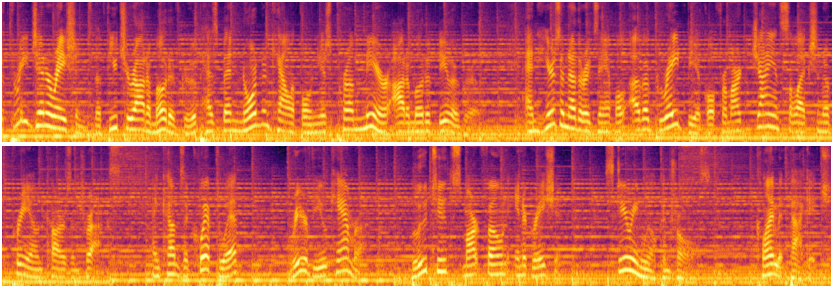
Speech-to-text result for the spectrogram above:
three generations, the Future Automotive Group has been Northern California's premier automotive dealer group. And here's another example of a great vehicle from our giant selection of pre owned cars and trucks. And comes equipped with rear view camera, Bluetooth smartphone integration, steering wheel controls, climate package,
